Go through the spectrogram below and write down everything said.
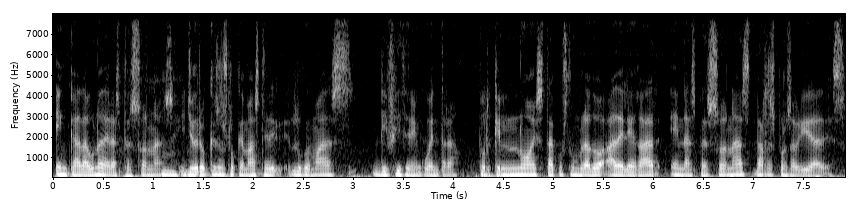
en cada una de las personas y yo creo que eso es lo que más lo que más difícil encuentra porque no está acostumbrado a delegar en las personas las responsabilidades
